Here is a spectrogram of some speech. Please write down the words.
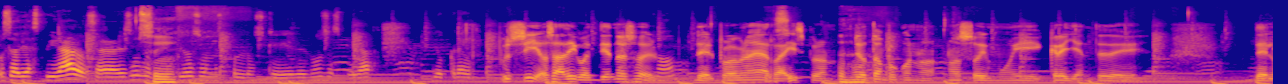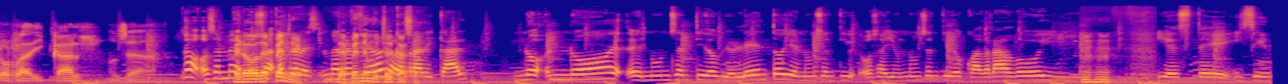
o sea, de aspirar, o sea, esos Sí. objetivos son los por los que debemos de aspirar, yo creo, Pues sí, o sea, digo, entiendo eso del, ¿no? del problema de raíz, pero Ajá. yo tampoco no, no soy muy creyente de, de lo radical, o sea, No, o sea, me, Pero o sea, depende, otra vez, me depende refiero mucho a el lo caso. radical no, no en un sentido violento y en un sentido, o sea, en un sentido cuadrado y, y este, y sin,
